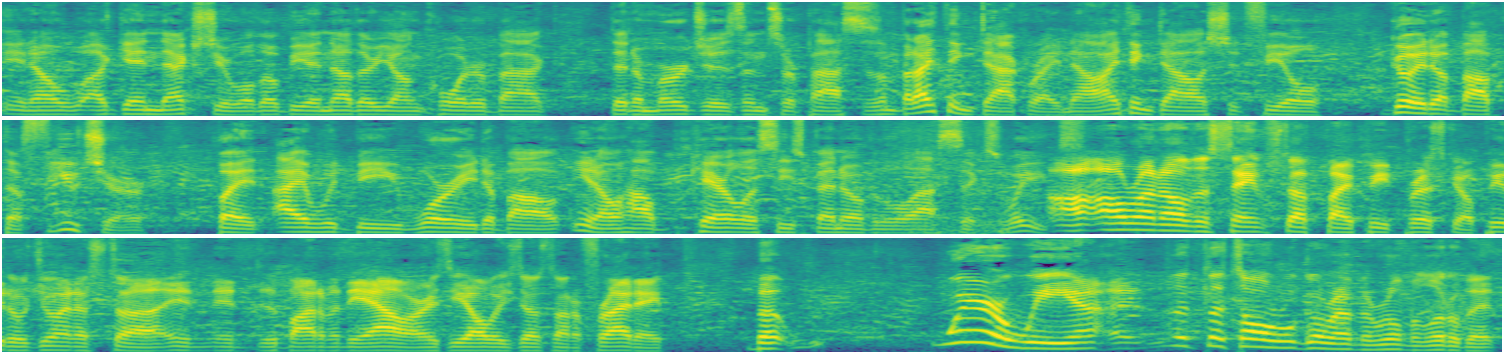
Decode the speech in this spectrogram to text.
You know, again next year? Will there be another young quarterback that emerges and surpasses him? But I think Dak right now. I think Dallas should feel good about the future. But I would be worried about you know how careless he's been over the last six weeks. I'll, run all the same stuff by Pete Prisco. Pete will join us uh, in, in the bottom of the hour, as he always does on a Friday. But where are we? Uh, let, let's all go around the room a little bit.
